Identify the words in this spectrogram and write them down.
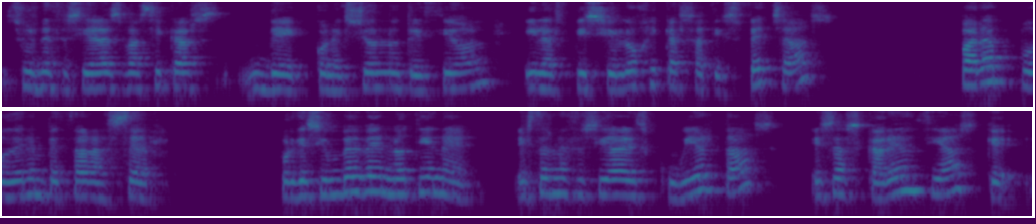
sus necesidades básicas de conexión, nutrición y las fisiológicas satisfechas para poder empezar a ser. Porque si un bebé no tiene estas necesidades cubiertas, esas carencias, que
